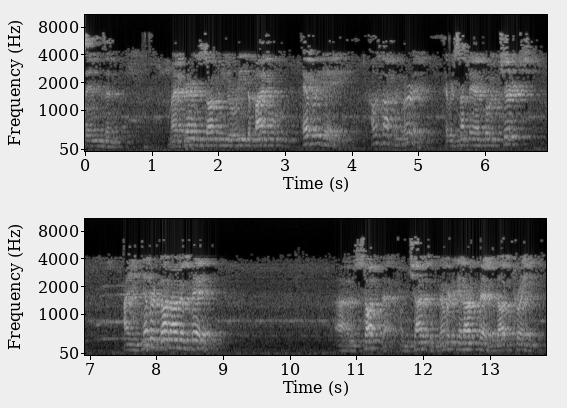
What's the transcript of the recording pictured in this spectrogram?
sins. And my parents taught me to read the Bible every day. I was not converted. Every Sunday I go to church. I never got out of bed. I was taught that from childhood, never to get out of bed without praying.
